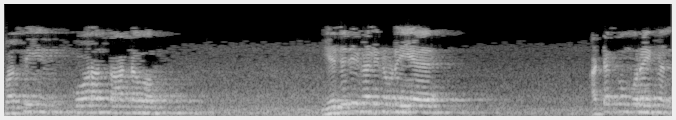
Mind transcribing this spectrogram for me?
பசியின் கோர தாண்டவம் எதிரிகளினுடைய அடக்குமுறைகள்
